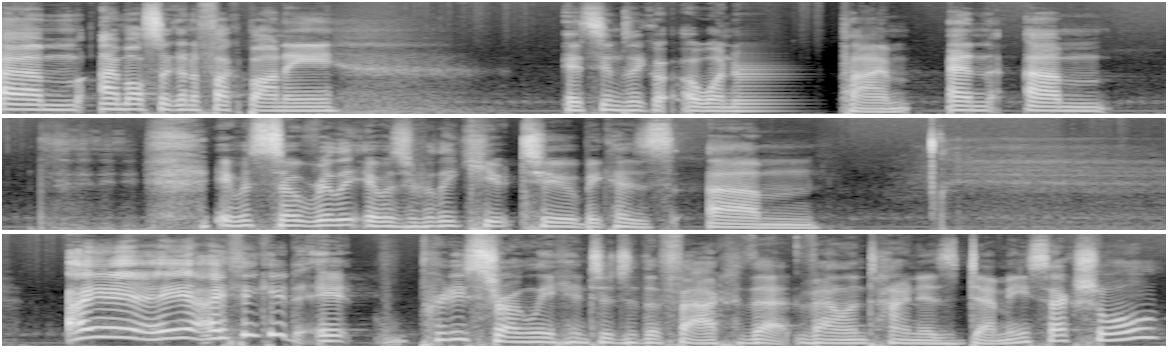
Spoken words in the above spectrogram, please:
Um, I'm also gonna fuck Bonnie. It seems like a, wonderful time, and um, it was so really, it was really cute too because um, I I I think it it pretty strongly hinted to the fact that Valentine is demisexual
